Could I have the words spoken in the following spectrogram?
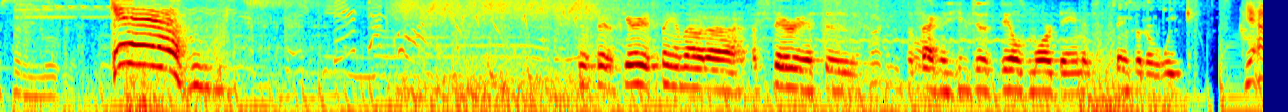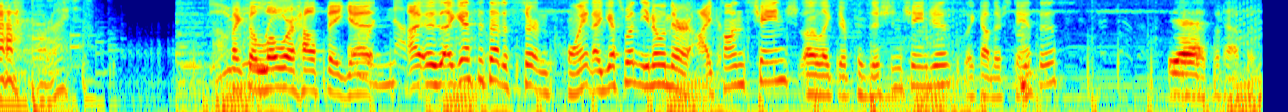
No sudden movements. Yeah! They're done for! I was say the scariest thing about uh, Asterius is the fact that he just deals more damage to things that are weak. yeah, All right. like the lower health they get. I, I guess it's at a certain point. I guess when you know when their icons change, or like their position changes, like how their stance is. Yeah. That's what happened.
